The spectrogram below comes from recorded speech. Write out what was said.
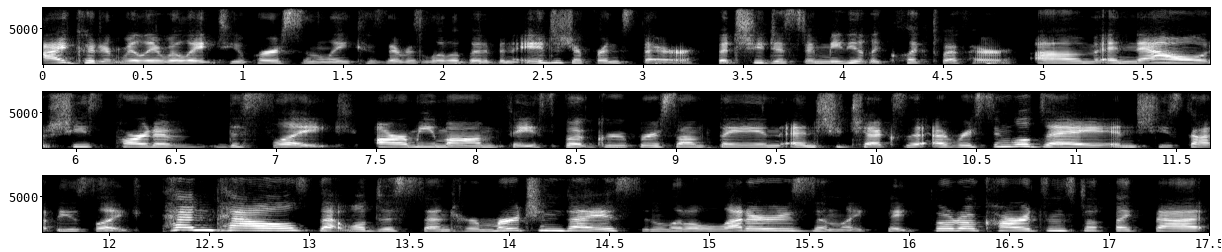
i couldn't really relate to personally because there was a little bit of an age difference there but she just immediately clicked with her. Um, and now she's part of this like army mom facebook group or something and she checks it every single day and she's got these like pen pals that will just send her merchandise and little letters and like fake photo cards and stuff like that.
